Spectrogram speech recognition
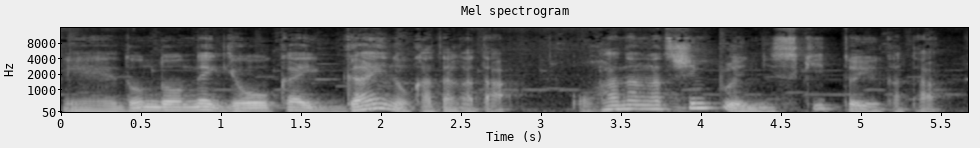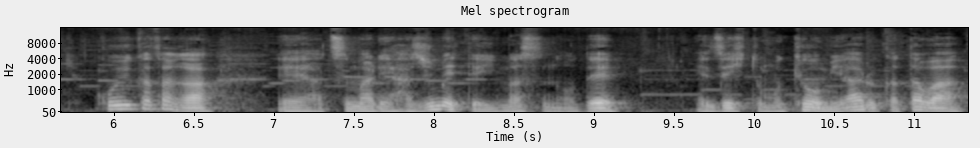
えー、どんどんね業界外の方々お花がシンプルに好きという方こういう方が、えー、集まり始めていますので、えー、ぜひとも興味ある方は、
